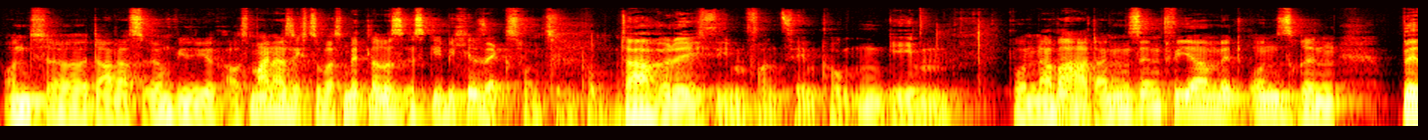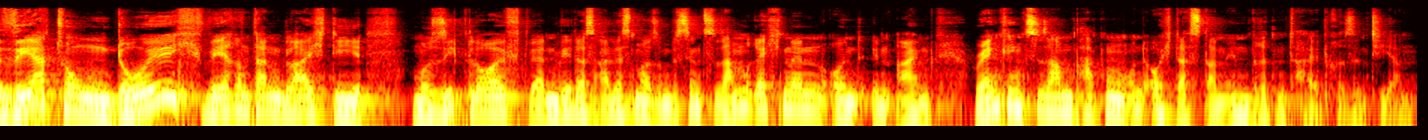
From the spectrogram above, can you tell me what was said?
Und äh, da das irgendwie aus meiner Sicht sowas Mittleres ist, gebe ich hier sechs von zehn Punkten. Da würde ich sieben von zehn Punkten geben. Wunderbar, dann sind wir mit unseren Bewertungen durch. Während dann gleich die Musik läuft, werden wir das alles mal so ein bisschen zusammenrechnen und in ein Ranking zusammenpacken und euch das dann im dritten Teil präsentieren.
